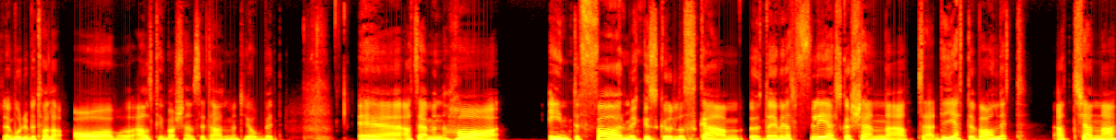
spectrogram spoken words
som jag borde betala av och allting bara känns lite allmänt jobbigt. Eh, att säga, men ha inte för mycket skuld och skam, utan jag vill att fler ska känna att här, det är jättevanligt att känna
